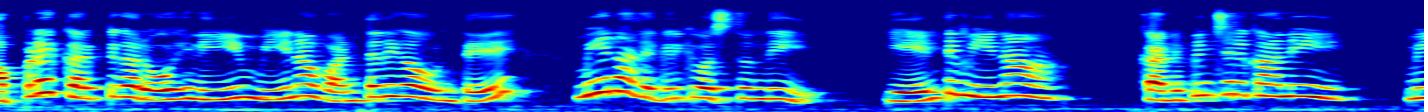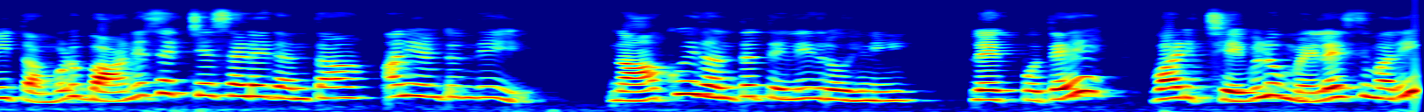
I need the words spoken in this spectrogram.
అప్పుడే కరెక్ట్గా రోహిణి మీనా ఒంటరిగా ఉంటే మీనా దగ్గరికి వస్తుంది. ఏంటి మీనా? కనిపించరు కానీ మీ తమ్ముడు బాగానే సెట్ చేశాడు ఇదంతా అని అంటుంది. నాకు ఇదంతా తెలియదు రోహిణి. లేకపోతే వాడి చెవులు మెలేసి మరీ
